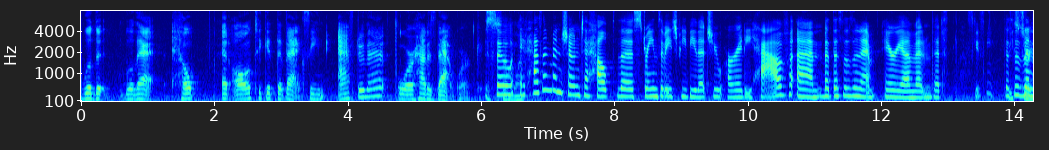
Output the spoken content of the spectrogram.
will the will that help at all to get the vaccine after that, or how does that work? So someone... it hasn't been shown to help the strains of HPV that you already have, um, but this is an area of excuse me. This These is an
